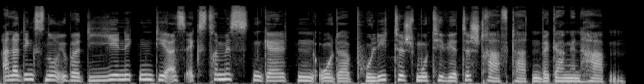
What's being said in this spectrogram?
allerdings nur über diejenigen, die als Extremisten gelten oder politisch motivierte Straftaten begangen haben.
